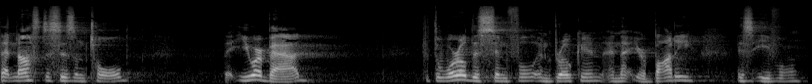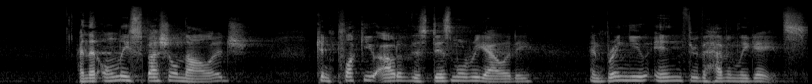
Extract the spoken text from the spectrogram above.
that Gnosticism told that you are bad, that the world is sinful and broken, and that your body is evil, and that only special knowledge can pluck you out of this dismal reality and bring you in through the heavenly gates.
